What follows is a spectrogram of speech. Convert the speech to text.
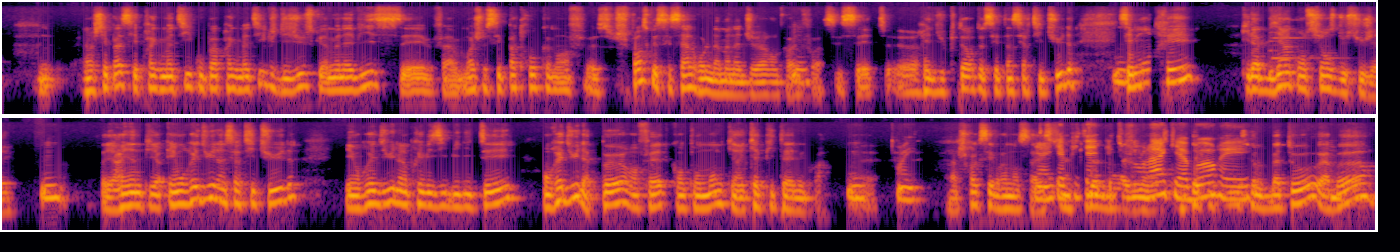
Alors, je ne sais pas si c'est pragmatique ou pas pragmatique. Je dis juste qu'à mon avis, c'est, enfin, moi, je ne sais pas trop comment. Je pense que c'est ça le rôle d'un manager, encore une fois. C'est être euh, réducteur de cette incertitude. C'est montrer qu'il a bien conscience du sujet. Mm. Il n'y a rien de pire. Et on réduit l'incertitude et on réduit l'imprévisibilité. On réduit la peur, en fait, quand on montre qu'il y a un capitaine. Quoi. Euh, oui. je crois que c'est vraiment ça. Il y a un capitaine qui est toujours là, qui est à bord. Et... Sur le bateau, à mm. bord.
